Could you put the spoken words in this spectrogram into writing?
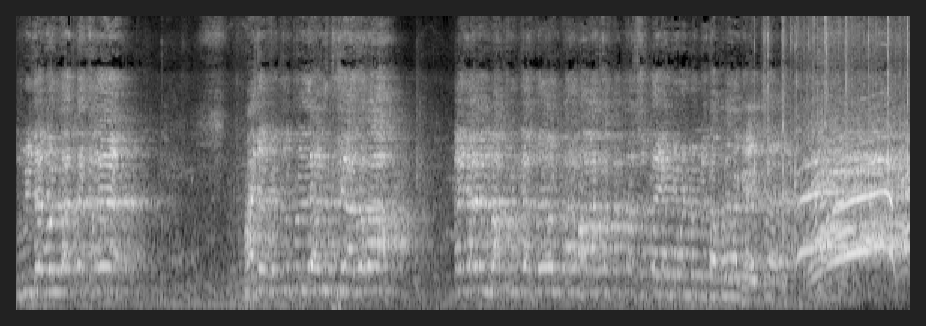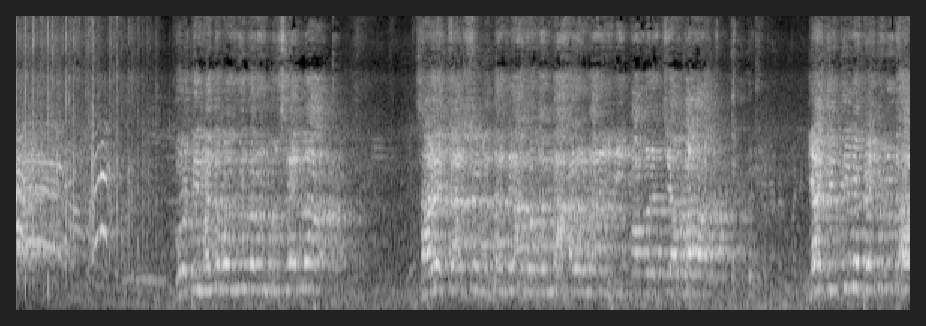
तुम्ही जे बोललात ते खरं माझ्या माझे तुझे आणि तुझे आजोबा गजानन बापूंच्या दोन पराभवाचा पत्ता सुद्धा या निवडणुकीत आपल्याला घ्यायचा कोटी मतमोजणी करून दुसऱ्यांना साडेचारशे मतांनी आजोबांना हरवणारी ही काँग्रेसची अवलाद या चिंतीने पेटून उठा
